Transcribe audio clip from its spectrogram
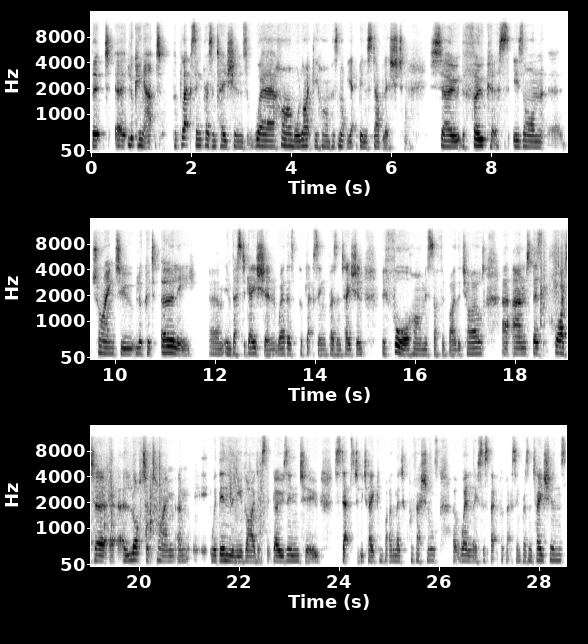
that uh, looking at perplexing presentations where harm or likely harm has not yet been established. So the focus is on uh, trying to look at early um, investigation where there's perplexing presentation before harm is suffered by the child. Uh, and there's quite a, a lot of time um, within the new guidance that goes into steps to be taken by the medical professionals uh, when they suspect perplexing presentations,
